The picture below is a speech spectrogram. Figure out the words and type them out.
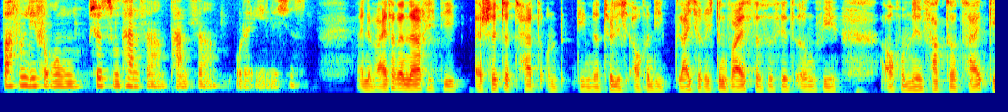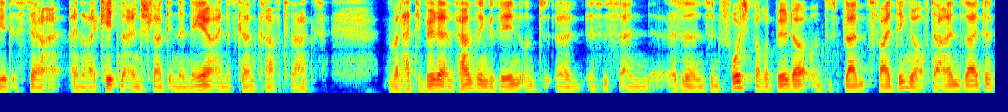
Waffenlieferungen, Schützenpanzer, Panzer oder ähnliches. Eine weitere Nachricht, die erschüttert hat und die natürlich auch in die gleiche Richtung weist, dass es jetzt irgendwie auch um den Faktor Zeit geht, ist der ein Raketeneinschlag in der Nähe eines Kernkraftwerks. Man hat die Bilder im Fernsehen gesehen und äh, es ist ein, es sind furchtbare Bilder und es bleiben zwei Dinge. Auf der einen Seite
